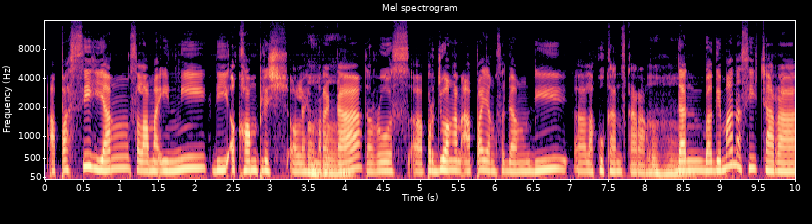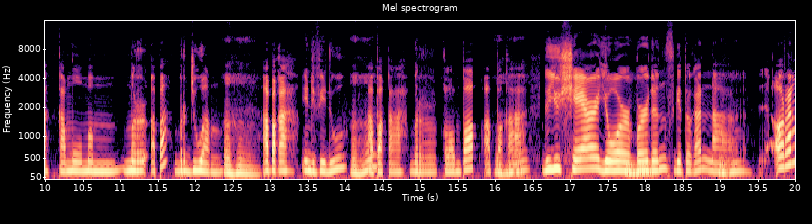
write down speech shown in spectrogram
apa sih yang selama ini di accomplish oleh Mhm. mereka, terus uh, perjuangan apa yang sedang dilakukan sekarang Mhm. dan bagaimana sih cara kamu mem- mer- apa berjuang? Mhm. Apakah individu, Mhm. apakah berkelompok, apakah do you share your Mhm. burdens gitu kan? Nah, Mhm. orang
